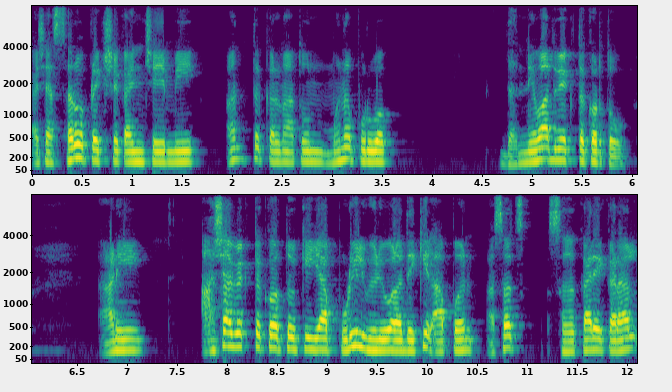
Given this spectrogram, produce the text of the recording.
अशा सर्व प्रेक्षकांचे मी अंतकरणातून मनपूर्वक धन्यवाद व्यक्त करतो. आणि आशा व्यक्त करतो की या पुढील व्हिडिओला देखील आपण असंच सहकार्य कराल.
